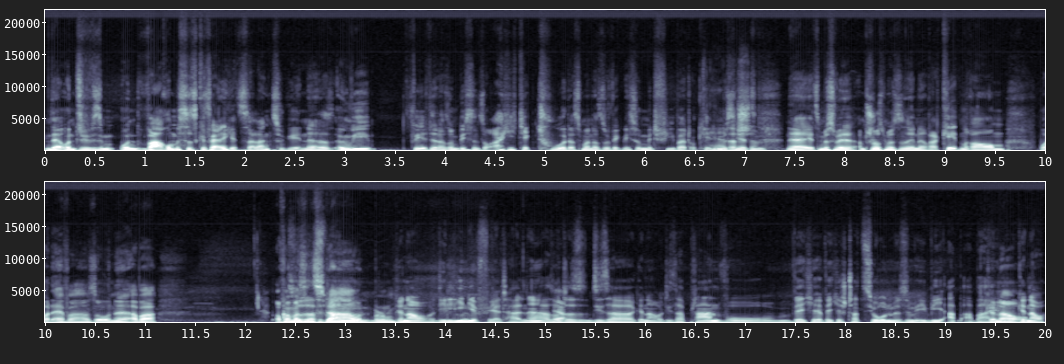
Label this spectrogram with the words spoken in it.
ne, und, und warum ist es gefährlich, jetzt da lang zu gehen? Ne? Das irgendwie fehlte da so ein bisschen so Architektur, dass man da so wirklich so mitfiebert, okay, die ja, müssen jetzt, stimmt. ne, jetzt müssen wir, am Schluss müssen sie in den Raketenraum, whatever, so, ne? Aber auf einmal Also, sind sie da man- und Genau, die Linie fehlt halt, ne? Also Ja. das, dieser, genau, dieser Plan, wo, welche, welche Station müssen wir irgendwie abarbeiten. genau. genau.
